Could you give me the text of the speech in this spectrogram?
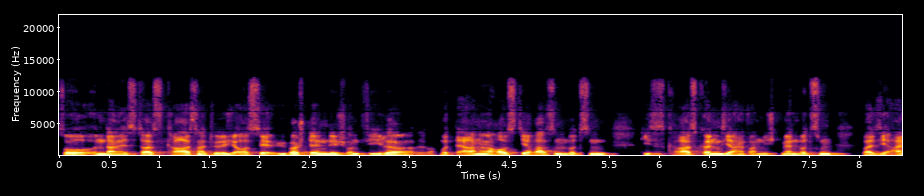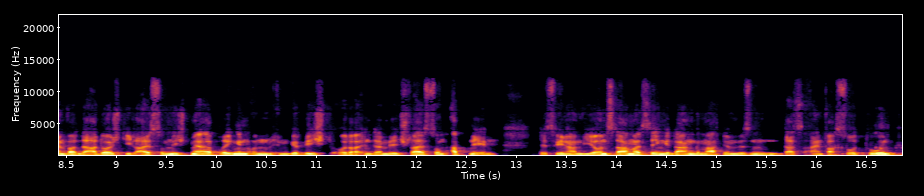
So, und dann ist das Gras natürlich auch sehr überständig und viele moderne Haustierrassen nutzen dieses Gras, können sie einfach nicht mehr nutzen, weil sie einfach dadurch die Leistung nicht mehr erbringen und im Gewicht oder in der Milchleistung abnehmen. Deswegen haben wir uns damals den Gedanken gemacht, wir müssen das einfach so tun,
